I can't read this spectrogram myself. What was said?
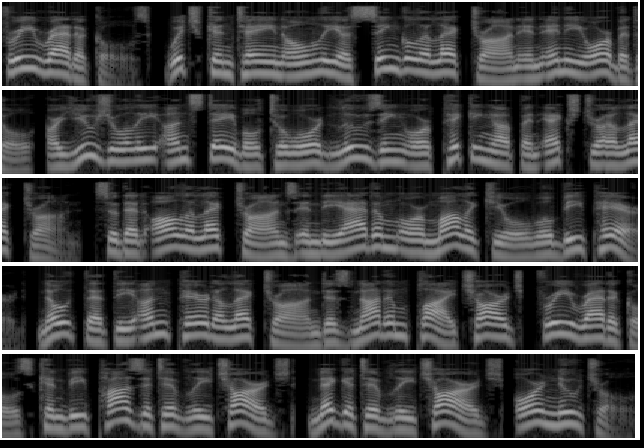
Free radicals, which contain only a single electron in any orbital, are usually unstable toward losing or picking up an extra electron, so that all electrons in the atom or molecule will be paired. Note that the unpaired electron does not imply charge. Free radicals can be positively charged, negatively charged, or neutral.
